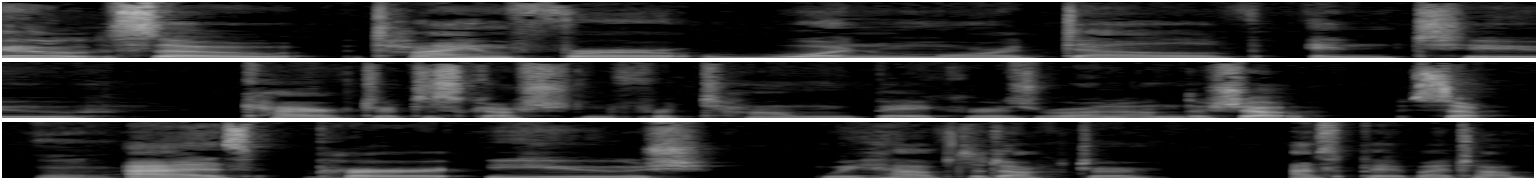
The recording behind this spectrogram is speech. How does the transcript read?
Cool. So, time for one more delve into character discussion for Tom Baker's run on the show. So, Hmm. as per usual, we have the Doctor, as played by Tom.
